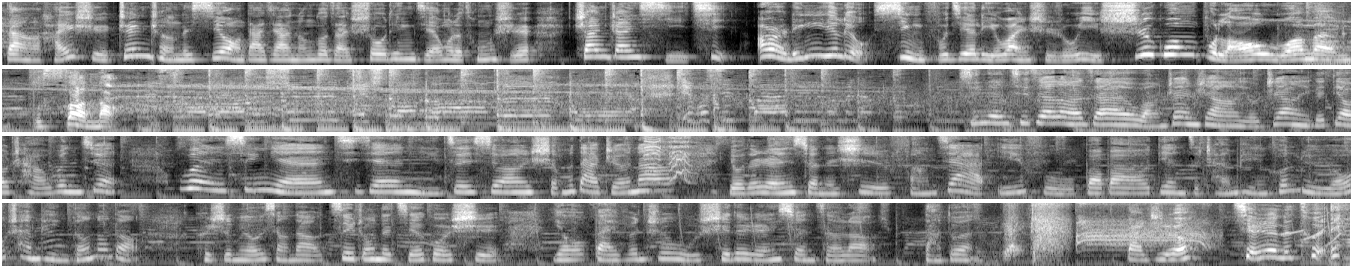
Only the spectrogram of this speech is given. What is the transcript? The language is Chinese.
但还是真诚的希望大家能够在收听节目的同时沾沾喜气。二零一六，幸福接力，万事如意，时光不老，我们不散呐！期间呢，在网站上有这样一个调查问卷，问新年期间你最希望什么打折呢？有的人选的是房价、衣服、包包、电子产品和旅游产品等等等，可是没有想到，最终的结果是有百分之五十的人选择了打断、打折前任的腿。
